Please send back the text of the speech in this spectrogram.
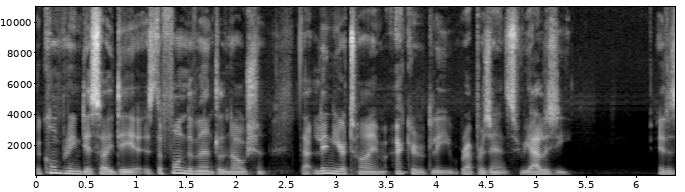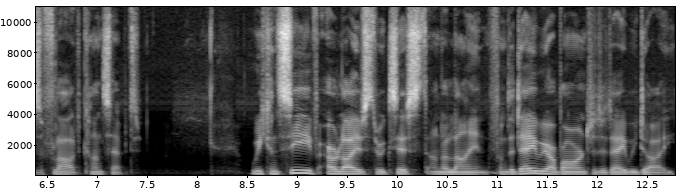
Accompanying this idea is the fundamental notion that linear time accurately represents reality. It is a flawed concept. We conceive our lives to exist on a line from the day we are born to the day we die,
